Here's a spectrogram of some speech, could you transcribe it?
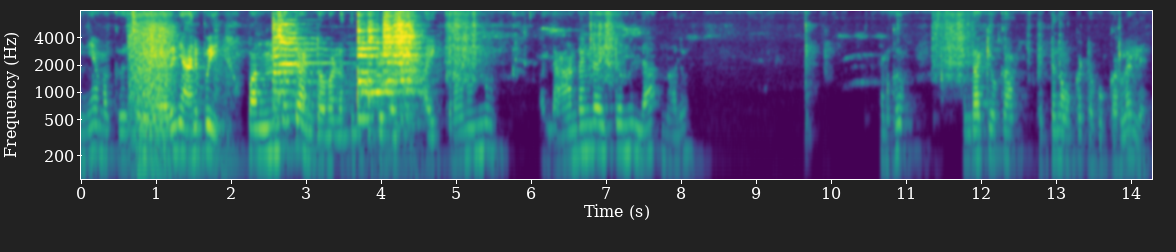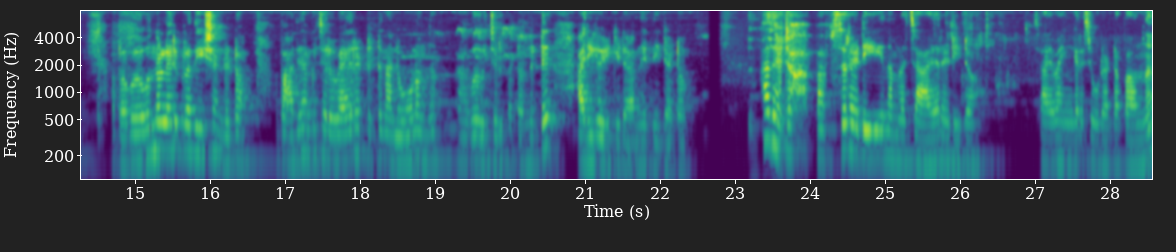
ഇനി നമുക്ക് ചെറുപയർ ഞാനിപ്പോൾ വന്നിട്ടാണ് കേട്ടോ വെള്ളത്തിൽ ഇട്ടിട്ടുള്ളത് അയക്കണമെന്നൊന്നും വല്ലാണ്ട് അങ്ങോട്ട് എന്നാലും നമുക്ക് എന്താക്കി നോക്കാം. പെട്ടെന്ന് നോക്കട്ടോ കുക്കറിലല്ലേ? അപ്പോൾ വേവെന്നുള്ളൊരു പ്രതീക്ഷ ഉണ്ട് കേട്ടോ. അപ്പോൾ ആദ്യം നമുക്ക് ചെറുപയറിട്ടിട്ട് നല്ലോണം ഒന്ന് വേവിച്ചെടുക്കട്ടോ. വേവിച്ചെടുക്കാം കേട്ടോ എന്നിട്ട് അരി കഴുകിയിടാൻ എത്തിയിട്ട് കേട്ടോ. അതെ കേട്ടോ പഫ്സ് റെഡി നമ്മളെ ചായ റെഡി കേട്ടോ. ചായ ഭയങ്കര ചൂടാട്ടോ. അപ്പോൾ ഒന്ന്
